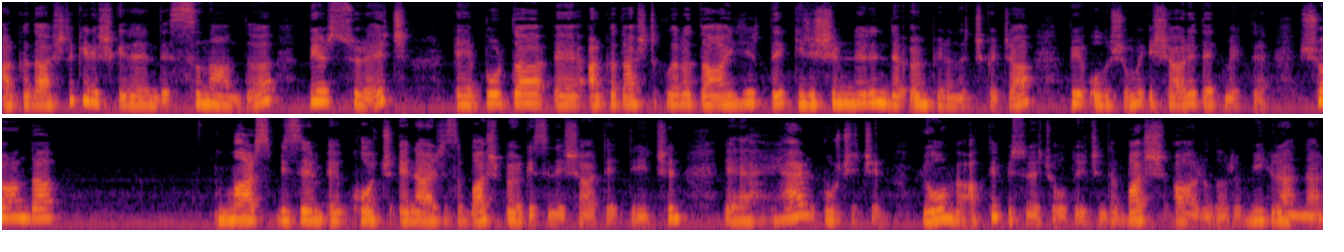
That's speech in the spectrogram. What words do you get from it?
arkadaşlık ilişkilerinde sınandığı bir süreç e, burada e, arkadaşlıklara dair de girişimlerin de ön plana çıkacağı bir oluşumu işaret etmekte. Şu anda Mars bizim e, koç enerjisi baş bölgesini işaret ettiği için e, her burç için yoğun ve aktif bir süreç olduğu için de baş ağrıları, migrenler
